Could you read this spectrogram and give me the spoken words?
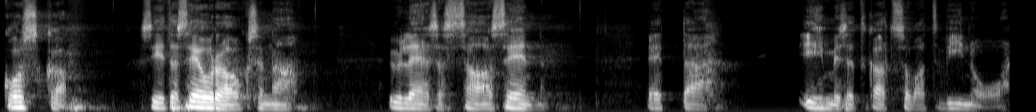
Koska siitä seurauksena yleensä saa sen, että ihmiset katsovat vinoon.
